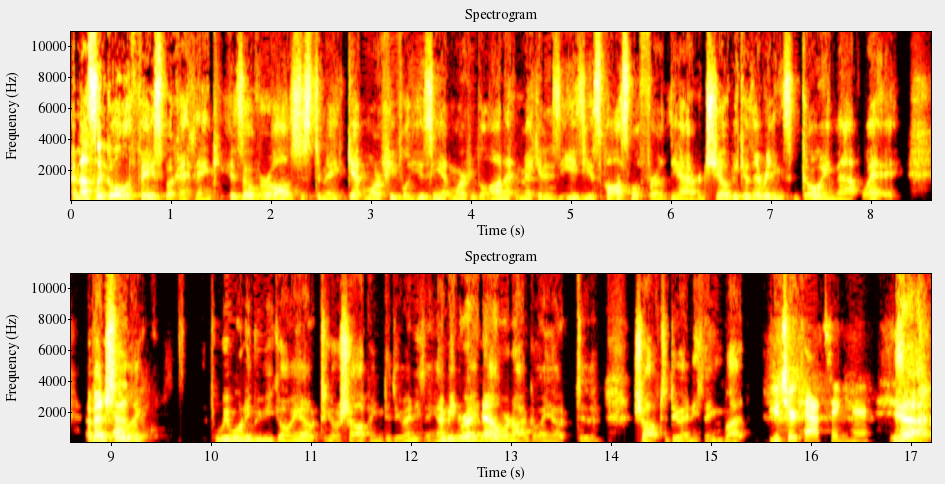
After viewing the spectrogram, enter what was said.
and that's the goal of facebook i think is overall is just to make get more people using it more people on it and make it as easy as possible for the average joe because everything's going that way eventually yeah. like we won't even be going out to go shopping to do anything. I mean right now we're not going out to shop to do anything but future casting here. Yeah.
